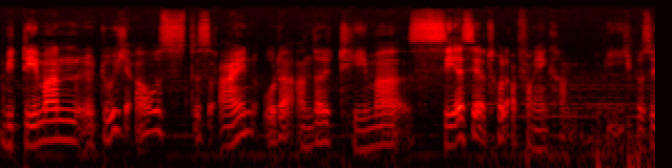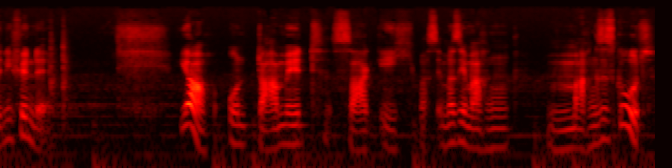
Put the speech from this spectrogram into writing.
mit dem man äh, durchaus das ein oder andere Thema sehr, sehr toll abfangen kann, wie ich persönlich finde. Ja, und damit sage ich, was immer Sie machen, machen Sie es gut.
